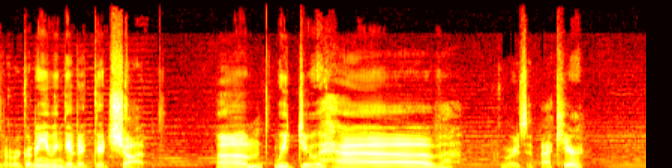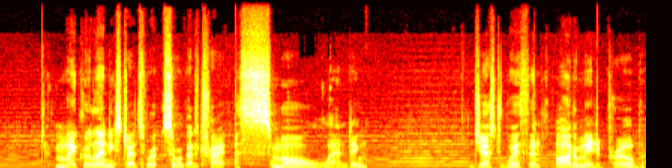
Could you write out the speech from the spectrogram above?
we're going to even get a good shot. Um, we do have... Where is it? Back here? Micro landing struts. So we're going to try a small landing. Just with an automated probe.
